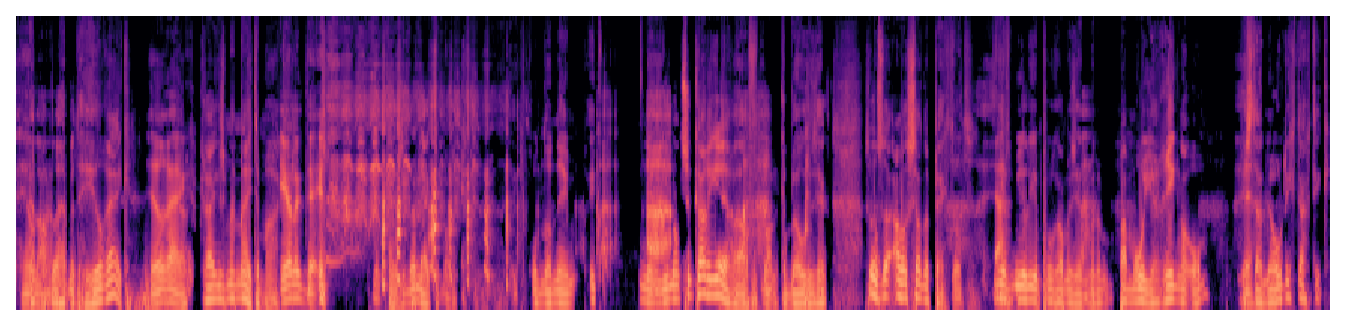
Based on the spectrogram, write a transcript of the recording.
Heel en anderen hebben het heel rijk. Heel rijk. Dan krijgen ze met mij te maken. Eerlijk delen. Dan krijgen ze met mij te maken. Ik onderneem... Ik neem niemand zijn carrière af, bankabo gezegd. Zoals de Alexander Pechtold. Die Ja. heeft bij jullie een programma zitten met een paar mooie ringen om. Is Ja. dat nodig, dacht ik.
